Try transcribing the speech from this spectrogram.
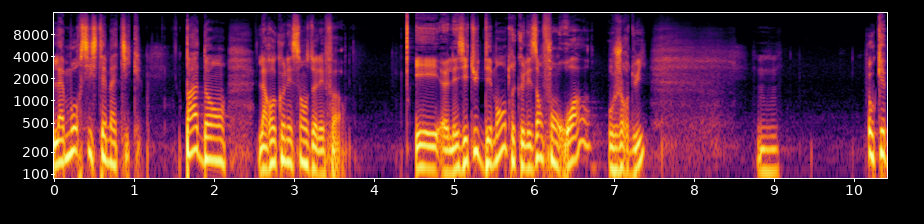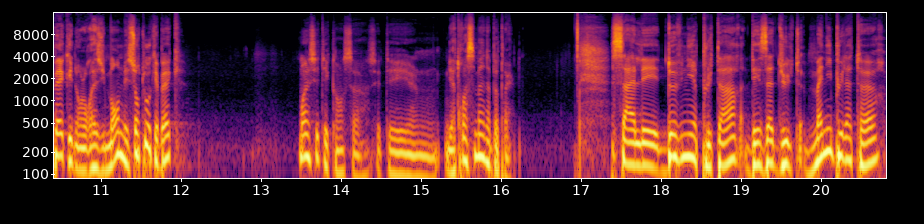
l'amour systématique, pas dans la reconnaissance de l'effort. Et euh, les études démontrent que les enfants rois, aujourd'hui, mhm, au Québec et dans le reste du monde, mais surtout au Québec, ouais, c'était quand ça? C'était il y a trois semaines à peu près. Ça allait devenir plus tard des adultes manipulateurs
